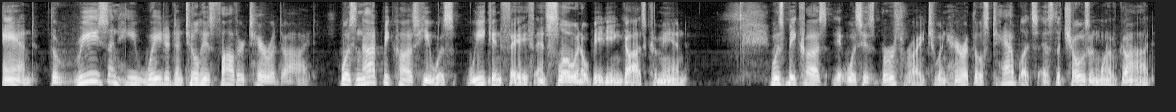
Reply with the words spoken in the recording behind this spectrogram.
And the reason he waited until his father Terah died was not because he was weak in faith and slow in obeying God's command. It was because it was his birthright to inherit those tablets as the chosen one of God.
